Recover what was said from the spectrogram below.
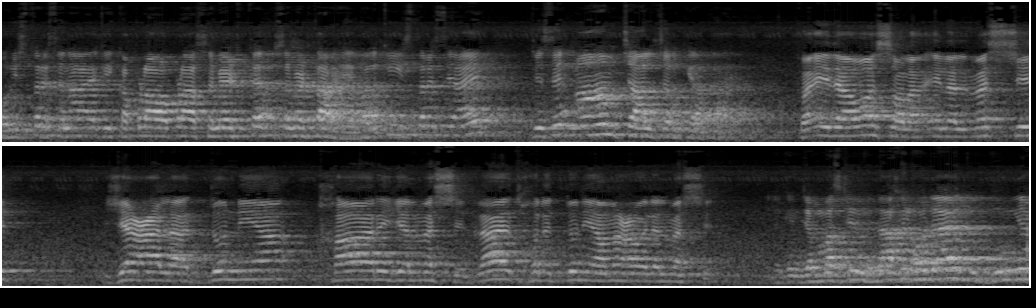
और इस तरह से ना आए कि कपड़ा वपड़ा समेट कर समेटता रहे बल्कि इस तरह से आए जैसे आम चाल चल के आता है فإذا وصل إلى المسجد جعل الدنيا خارج المسجد لا يدخل الدنيا معه الى المسجد. لیکن جب مسجد میں داخل ہو جائے تو دنیا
